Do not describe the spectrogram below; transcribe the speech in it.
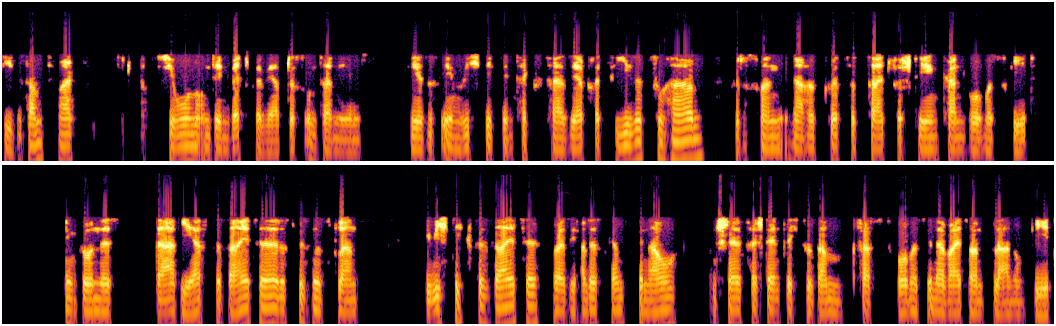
die Gesamtmarktsituation und den Wettbewerb des Unternehmens. Hier ist es eben wichtig, den Textteil sehr präzise zu haben, sodass man innerhalb kurzer Zeit verstehen kann, worum es geht. Im Grunde ist da die erste Seite des Businessplans die wichtigste Seite, weil sie alles ganz genau und schnell verständlich zusammenfasst, worum es in der weiteren Planung geht.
